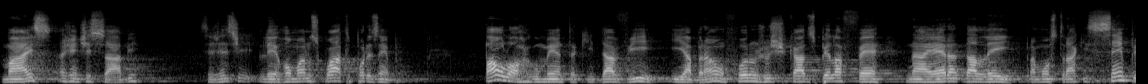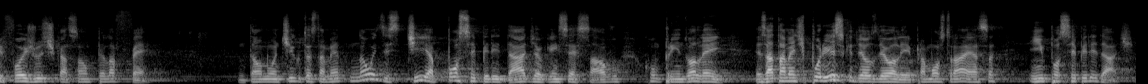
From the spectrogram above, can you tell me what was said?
Mas a gente sabe Se a gente ler Romanos 4, por exemplo, Paulo argumenta que Davi e Abraão foram justificados pela fé na era da lei, para mostrar que sempre foi justificação pela fé. Então, no Antigo Testamento não existia a possibilidade de alguém ser salvo cumprindo a lei. Exatamente por isso que Deus deu a lei, para mostrar essa impossibilidade.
